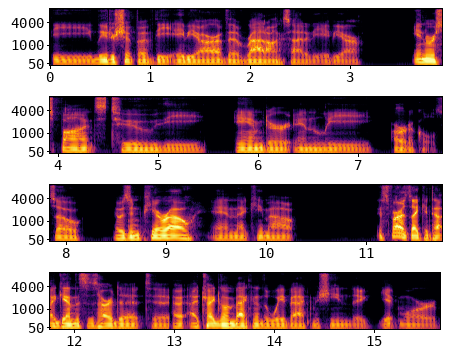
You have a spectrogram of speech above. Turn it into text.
the leadership of the ABR, of the Radonc side of the ABR, in response to the Amdur and Lee article. So it was in PRO, and that came out. As far as I can tell, again, this is hard to. to I, I tried going back into the Wayback Machine to get more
